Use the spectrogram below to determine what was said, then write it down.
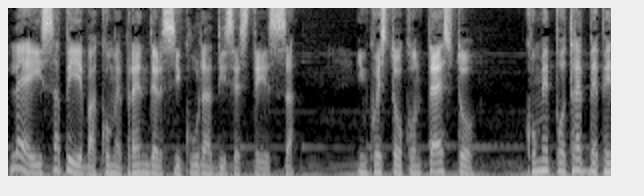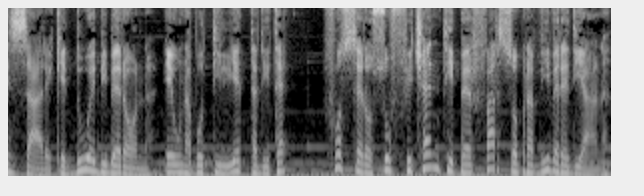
Lei sapeva come prendersi cura di se stessa. In questo contesto, come potrebbe pensare che due biberon e una bottiglietta di tè fossero sufficienti per far sopravvivere Diana?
